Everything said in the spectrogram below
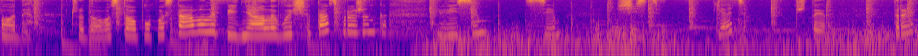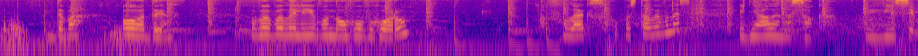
1. Чудово, стопу поставили, підняли вище таз, пружинка. 8, 7, 6, 5, 4, 3, 2, 1. Вивели ліву ногу вгору. Флекс опустили вниз, підняли носок. 8,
